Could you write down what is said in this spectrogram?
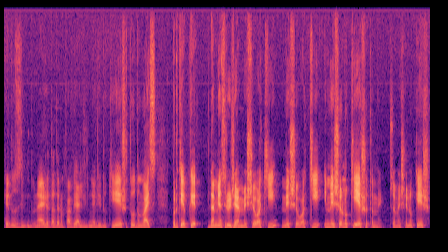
reduzindo, né? Já tá dando pra ver a linha ali do queixo, tudo, mas... Por quê? Porque da minha cirurgia mexeu aqui, mexeu aqui e mexeu no queixo também. Precisa mexer no queixo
